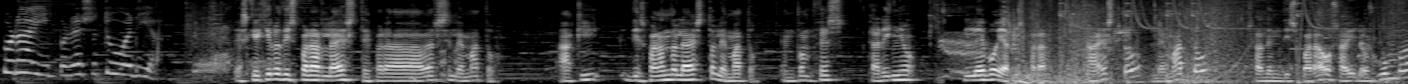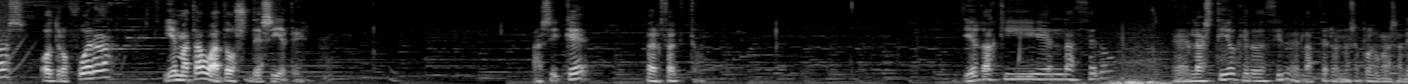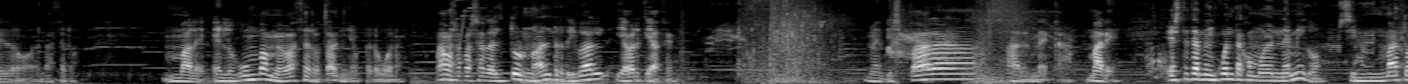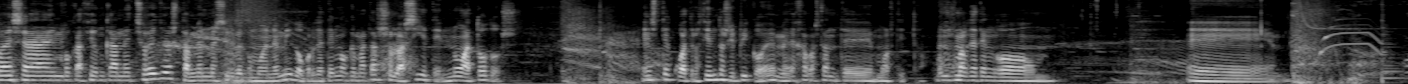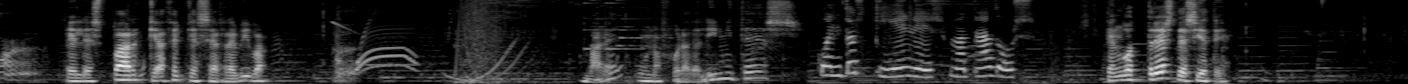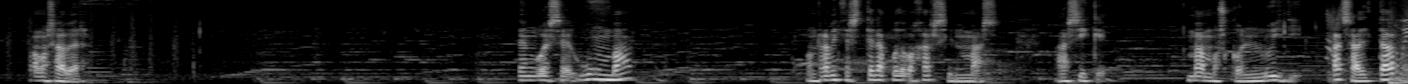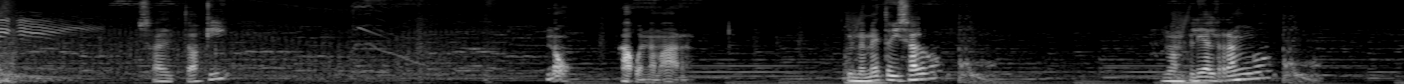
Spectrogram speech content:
por ahí, por esa tubería. Es que quiero dispararle a este para ver si le mato. Aquí, disparándole a esto, le mato. Entonces, cariño, le voy a disparar. A esto, le mato. Salen disparados ahí los Goombas. Otro fuera. Y he matado a dos de siete. Así que, perfecto. ¿Llega aquí el acero? El hastío, quiero decir, el acero. No sé por qué me ha salido el acero. Vale, el Goomba me va a hacer daño, pero bueno. Vamos a pasar el turno al rival y a ver qué hace. Me dispara al mecha. Vale. Este también cuenta como enemigo. Si mato a esa invocación que han hecho ellos, también me sirve como enemigo, porque tengo que matar solo a 7, no a todos. Este 400 y pico, ¿eh? Me deja bastante muertito. Menos mal que tengo... Eh, el Spark que hace que se reviva. Vale, uno fuera de límites. ¿Cuántos tienes matados? Tengo 3 de 7. Vamos a ver. Tengo ese Goomba. Con Rabbit Estela puedo bajar sin más. Así que vamos con Luigi a saltar. Salto aquí. No. Cago en la mar. Y me meto y salgo. ¿No amplía el rango?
